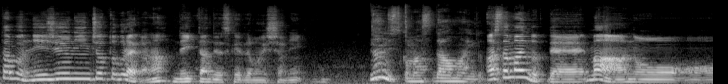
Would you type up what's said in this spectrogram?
多分20人ちょっとぐらいかな、で行ったんですけれども、一緒に。何ですかマスターマインドって？マスターマインドって、まあ、あのー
